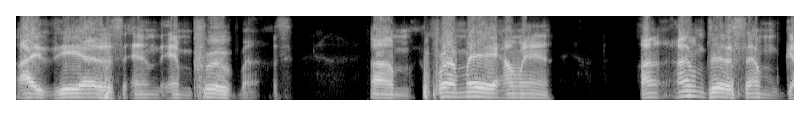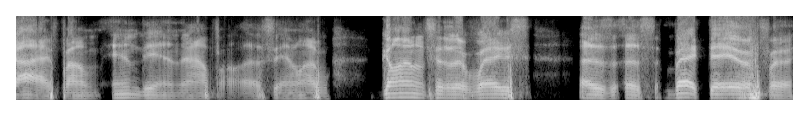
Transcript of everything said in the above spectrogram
ideas and improvements. Um, for me, I mean, I, I'm just some guy from Indianapolis, and I've gone to the race as a spectator for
